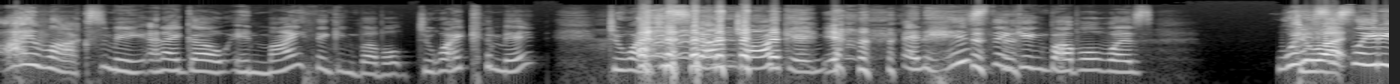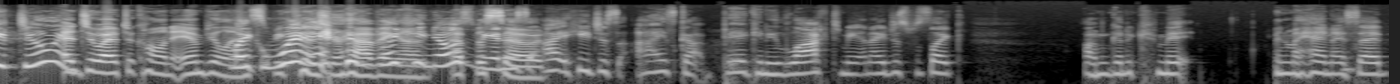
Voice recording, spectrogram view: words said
eye locks me, and I go in my thinking bubble. Do I commit? Do I just stop talking? Yeah. And his thinking bubble was, "What Do is I- this lady doing?" And do I have to call an ambulance like because wait, you're having like he knows me and his episode? eye, he just eyes got big and he locked me and I just was like, I'm gonna commit. In my head, I said,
